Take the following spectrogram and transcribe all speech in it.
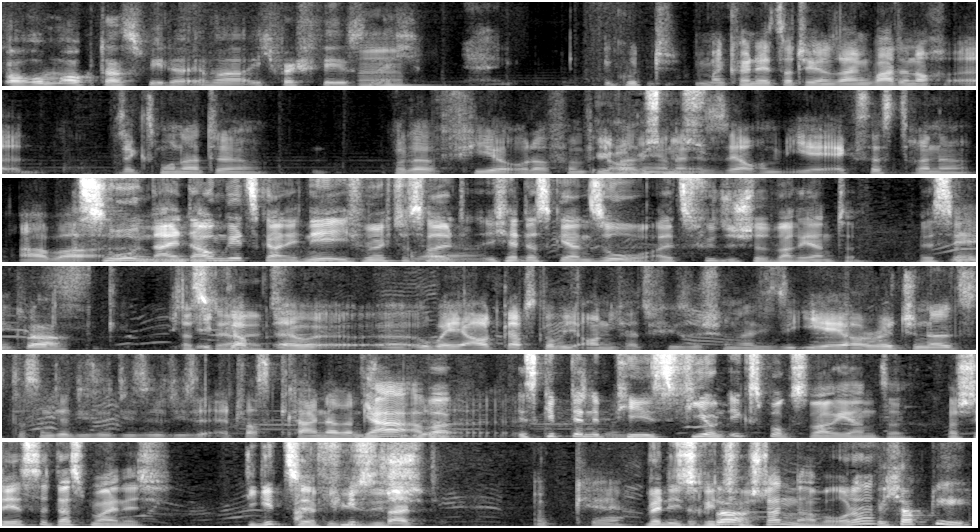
warum auch das wieder immer? Ich verstehe es ja. nicht. Gut, man könnte jetzt natürlich sagen, warte noch äh, sechs Monate oder vier oder fünf, ja, ich dann ist es ja auch im EA Access drin. Aber, Ach so, ähm, nein, darum geht es gar nicht. Nee, ich möchte es halt, ich hätte das gern so, als physische Variante. Weißt? Nee, klar. Das ich glaube, halt äh, äh, Way Out gab es, glaube ich, auch nicht als physische. Ne? Diese EA Originals, das sind ja diese, diese, diese etwas kleineren Ja, Spiele. aber es gibt ja eine PS4 und Xbox-Variante. Verstehst du? Das meine ich. Die gibt es ja physisch. Halt, okay. Wenn ich es richtig verstanden habe, oder? Ich habe die.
